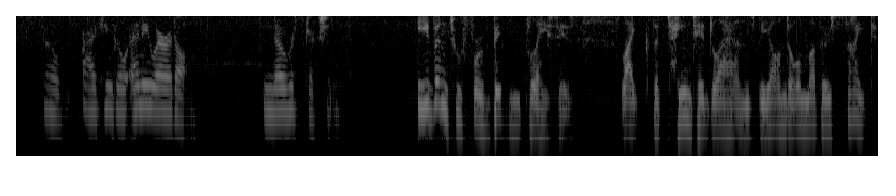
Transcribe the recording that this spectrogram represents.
So I can go anywhere at all. No restrictions. Even to forbidden places, like the tainted lands beyond All Mother's sight,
